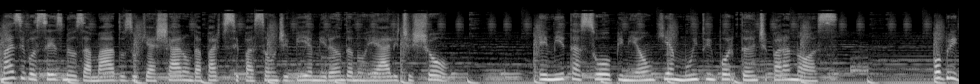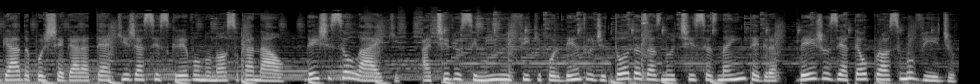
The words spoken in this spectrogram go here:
Mas e vocês meus amados o que acharam da participação de Bia Miranda no reality show? Emita a sua opinião que é muito importante para nós. Obrigada por chegar até aqui já se inscrevam no nosso canal, deixe seu like, ative o sininho e fique por dentro de todas as notícias na íntegra, beijos e até o próximo vídeo.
